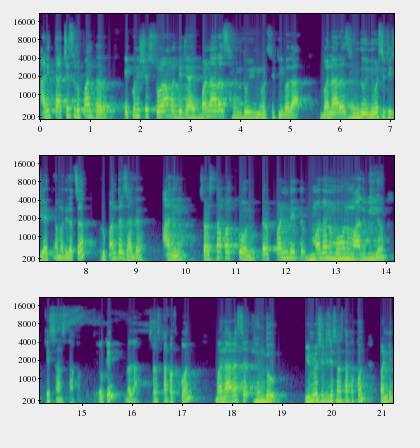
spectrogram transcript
आणि त्याचेच रूपांतर एकोणीसशे सोळामध्ये जे आहे बनारस हिंदू युनिव्हर्सिटी बघा बनारस हिंदू युनिव्हर्सिटी जी आहे त्यामध्ये त्याचं रूपांतर झालं. आणि संस्थापक कोण? तर पंडित मदन मोहन मालवीय हे संस्थापक होते. ओके? बघा संस्थापक कोण? बनारस हिंदू युनिव्हर्सिटीचे संस्थापक कोण? पंडित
